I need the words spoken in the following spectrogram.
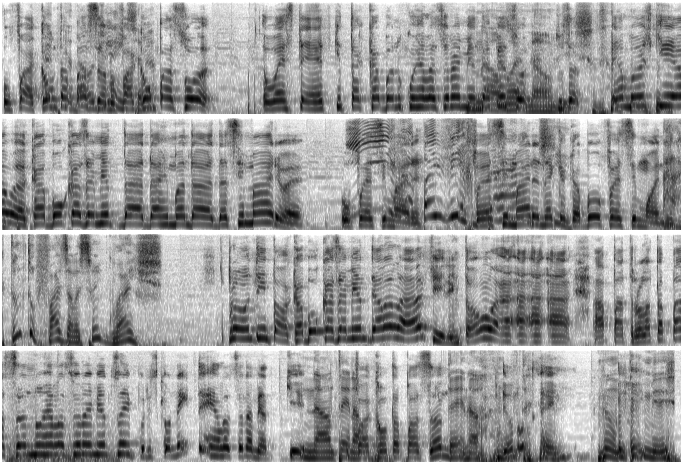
O facão É tá passando, o facão né? passou. O STF que tá acabando com o relacionamento Não, da pessoa. não é não, sabe- é lógico que é, ué. Acabou o casamento da, da irmã da, da Simária, ué. Ou foi a Ih, Simária? rapaz, verdade. Foi a Simária, né, que acabou ou foi a Simone? Ah, tanto faz, elas são iguais. Pronto, então, acabou o casamento dela lá, filho. Então a, a, a, a patroa tá passando no relacionamentos aí. Por isso que eu nem tenho relacionamento. Porque Não, tem não. o facão tá passando. Tem não. Eu não tenho. Não tem mesmo.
